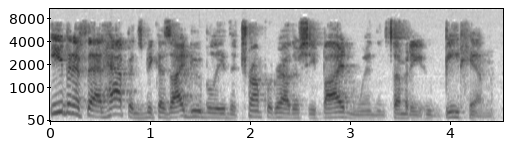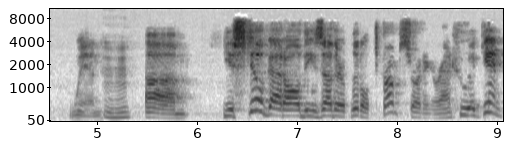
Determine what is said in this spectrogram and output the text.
Even if that happens, because I do believe that Trump would rather see Biden win than somebody who beat him win. Mm-hmm. Um, you still got all these other little Trumps running around who, again,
